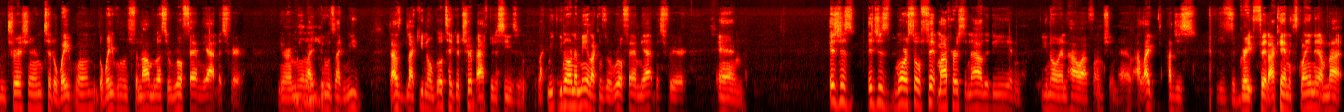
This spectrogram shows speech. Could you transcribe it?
nutrition to the weight room. The weight room is phenomenal. It's a real family atmosphere. You know what I mean? Mm-hmm. Like dudes, like we, that's like you know we'll take a trip after the season. Like we, you know what I mean? Like it's a real family atmosphere, and it's just it just more so fit my personality and you know and how I function, man. I like I just it's a great fit. I can't explain it. I'm not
